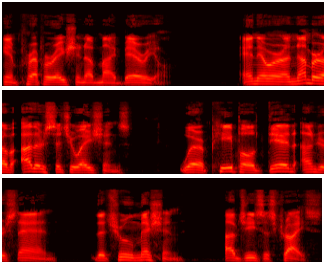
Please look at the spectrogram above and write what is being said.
in preparation of my burial. And there were a number of other situations where people did understand the true mission of Jesus Christ,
